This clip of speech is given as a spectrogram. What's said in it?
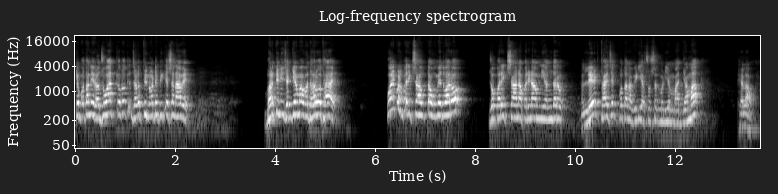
કે પોતાની રજૂઆત કરો કે ઝડપથી નોટિફિકેશન આવે. ભરતીની જગ્યામાં વધારો થાય. કોઈ પણ પરીક્ષા આવતા ઉમેદવારો, જો પરીક્ષાના પરિણામની અંદર લેટ થાય છે, પોતાના વિડીયા સોશિયલ મીડિયા માધ્યમમાં ફેલાવો.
